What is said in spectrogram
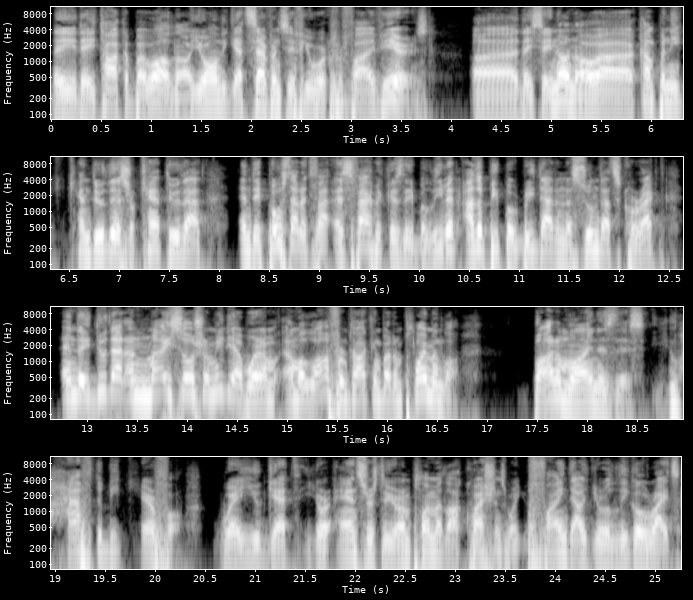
They they talk about well, no, you only get severance if you work for five years. Uh, they say no, no, a company can do this or can't do that, and they post that as, as fact because they believe it. Other people read that and assume that's correct, and they do that on my social media where I'm I'm a law firm talking about employment law. Bottom line is this: you have to be careful where you get your answers to your employment law questions, where you find out your legal rights,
